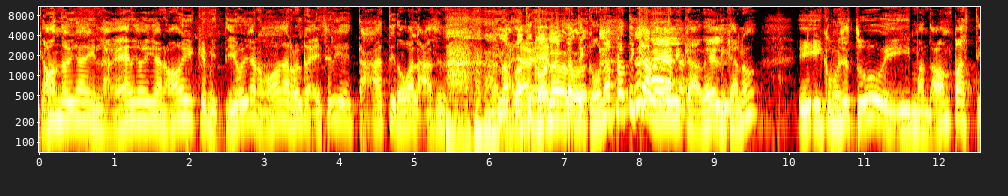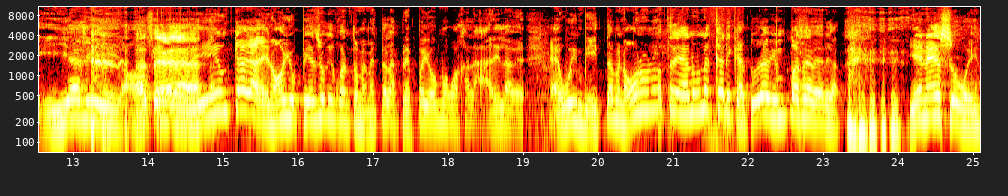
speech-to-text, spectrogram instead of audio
¿Qué onda, oiga? Y la verga, oiga, no. Y que mi tío, oiga, no. Agarró el racer y ta, tiró balazos. La platicó, ver, la- la platicó. Una plática bélica, bélica, ¿no? Y, y como dices tú, y, mandaban pastillas y... No, que- sí, un cagadero. No, yo pienso que en cuanto me meta a la prepa yo me voy a jalar y la ver. Eh, güey, invítame. No, no, no, traían una caricatura bien pasa de verga. y en eso, güey,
